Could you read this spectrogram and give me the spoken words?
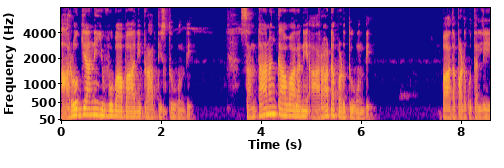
ఆరోగ్యాన్ని ఇవ్వు బాబా అని ప్రార్థిస్తూ ఉంది. సంతానం కావాలని ఆరాటపడుతూ ఉంది. బాధపడకు తల్లి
